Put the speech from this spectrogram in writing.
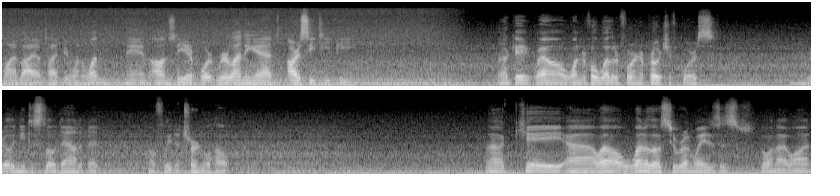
flying by of Taipei 101 and on to the airport. We're landing at RCTP. Okay, well, wonderful weather for an approach, of course. And we really need to slow down a bit. Hopefully the turn will help. Okay, uh, well, one of those two runways is the one I want.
